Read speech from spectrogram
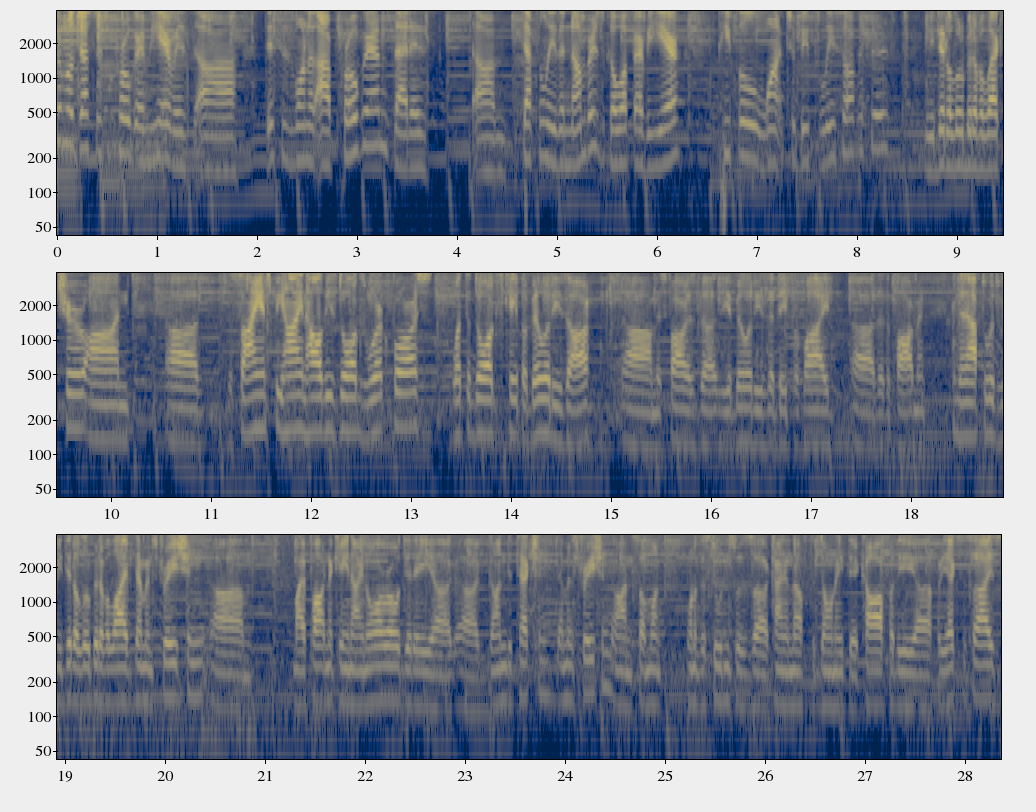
criminal justice program here is uh, this is one of our programs that is um, definitely the numbers go up every year. People want to be police officers. We did a little bit of a lecture on uh, the science behind how these dogs work for us, what the dog's capabilities are, um, as far as the, the abilities that they provide uh, the department. And then afterwards, we did a little bit of a live demonstration. Um, my partner K9 Oro did a, uh, gun detection demonstration on someone. One of the students was uh, kind enough to donate their car for the uh, for the exercise,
